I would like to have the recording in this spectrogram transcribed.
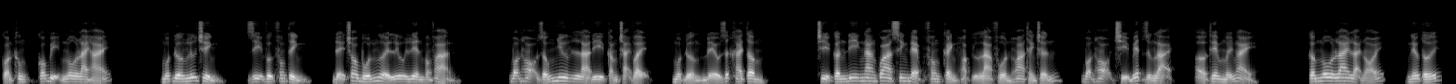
còn không có bị ngô lai hái. Một đường lữ trình, dị vực phong tỉnh để cho bốn người lưu liên vong phản. Bọn họ giống như là đi cắm trại vậy, một đường đều rất khai tâm. Chỉ cần đi ngang qua xinh đẹp phong cảnh hoặc là phồn hoa thành trấn, bọn họ chỉ biết dừng lại, ở thêm mấy ngày. Cầm ngô lai lại nói, nếu tới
